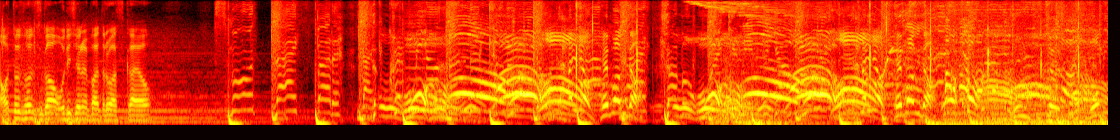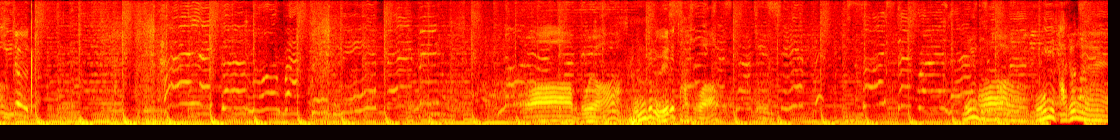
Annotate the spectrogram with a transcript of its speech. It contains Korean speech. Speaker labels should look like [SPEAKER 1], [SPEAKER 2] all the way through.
[SPEAKER 1] 어떤 선수가 오디션을 받으러 왔을까요?
[SPEAKER 2] 탄력 대박이다. 탄력 대박이다. 몸 진짜 몸 진짜 좋다.
[SPEAKER 1] 와 뭐야 몸들이 왜 이리 다 좋아?
[SPEAKER 2] 몸 좋다.
[SPEAKER 3] 몸이 다 좋네.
